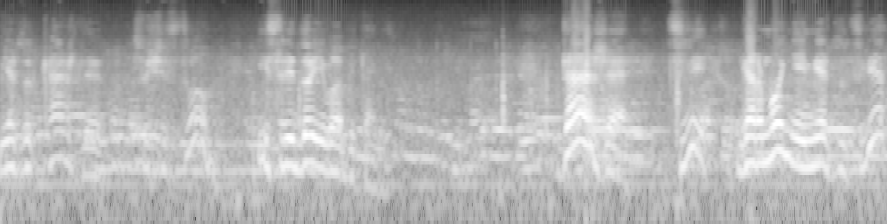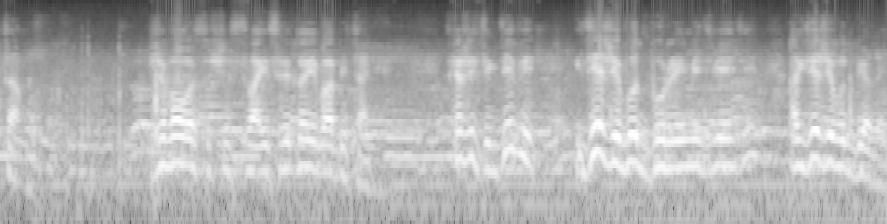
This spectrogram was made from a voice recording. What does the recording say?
между каждым существом и средой его обитания. Даже цве- гармония между цветом живого существа и средой его обитания. Скажите, где, где живут бурые медведи, а где живут белые?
